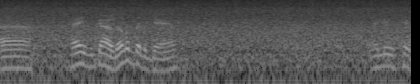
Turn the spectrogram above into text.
Uh, hey, we got a little bit of gas. Maybe we could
